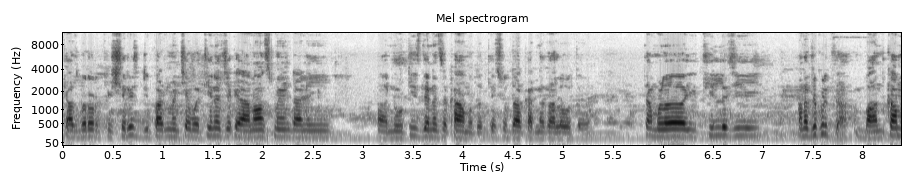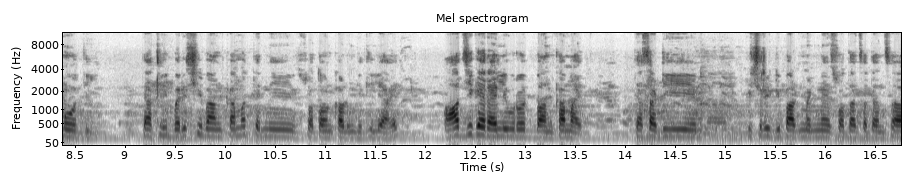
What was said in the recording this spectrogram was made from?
त्याचबरोबर फिशरीज डिपार्टमेंटच्या वतीनं जे काही अनाऊन्समेंट आणि नोटीस देण्याचं काम होतं ते सुद्धा करण्यात आलं होतं. त्यामुळं येथील जी अनधिकृत बांधकामं होती त्यातली बरीचशी बांधकामं त्यांनी स्वतःहून काढून घेतलेली आहेत. आज जी काही रॅली विरोध बांधकामं आहेत त्यासाठी फिशरी डिपार्टमेंटने स्वतःचा त्यांचा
